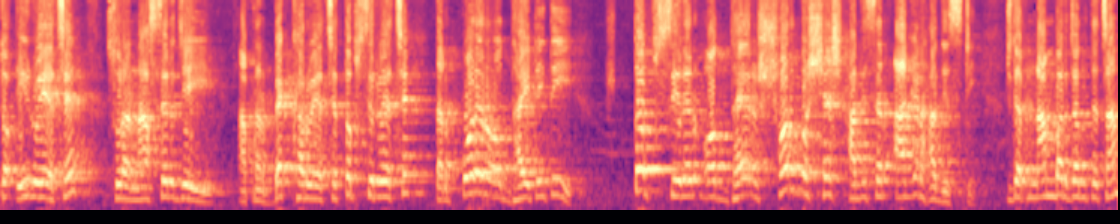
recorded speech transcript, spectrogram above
তো এই রয়েছে। সুরা নাসের যেই আপনার ব্যাখ্যা রয়েছে, তফসির রয়েছে, তার পরের অধ্যায়টিতেই তফসিরের অধ্যায়ের সর্বশেষ হাদিসের আগের হাদিসটি। যদি আপনি নাম্বার জানতে চান,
